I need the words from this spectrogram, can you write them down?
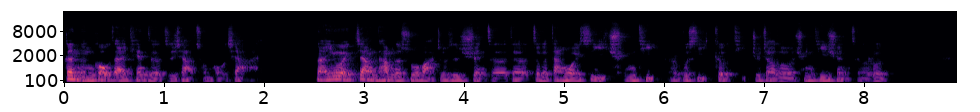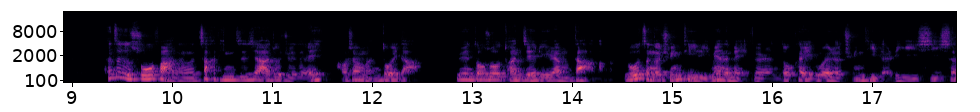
更能够在天择之下存活下来。那因为这样，他们的说法就是选择的这个单位是以群体而不是以个体，就叫做群体选择论。那这个说法呢，乍听之下就觉得，哎，好像蛮对的。啊因为都说团结力量大嘛，如果整个群体里面的每个人都可以为了群体的利益牺牲，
